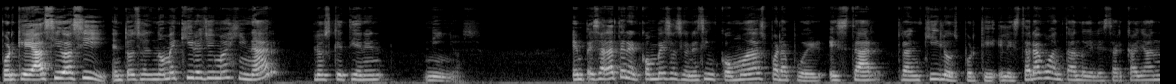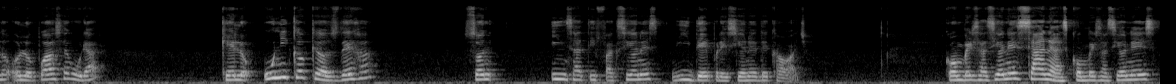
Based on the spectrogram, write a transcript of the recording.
porque ha sido así, entonces no me quiero yo imaginar los que tienen niños. Empezar a tener conversaciones incómodas para poder estar tranquilos, porque el estar aguantando y el estar callando, os lo puedo asegurar, que lo único que os deja son insatisfacciones y depresiones de caballo. Conversaciones sanas, conversaciones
